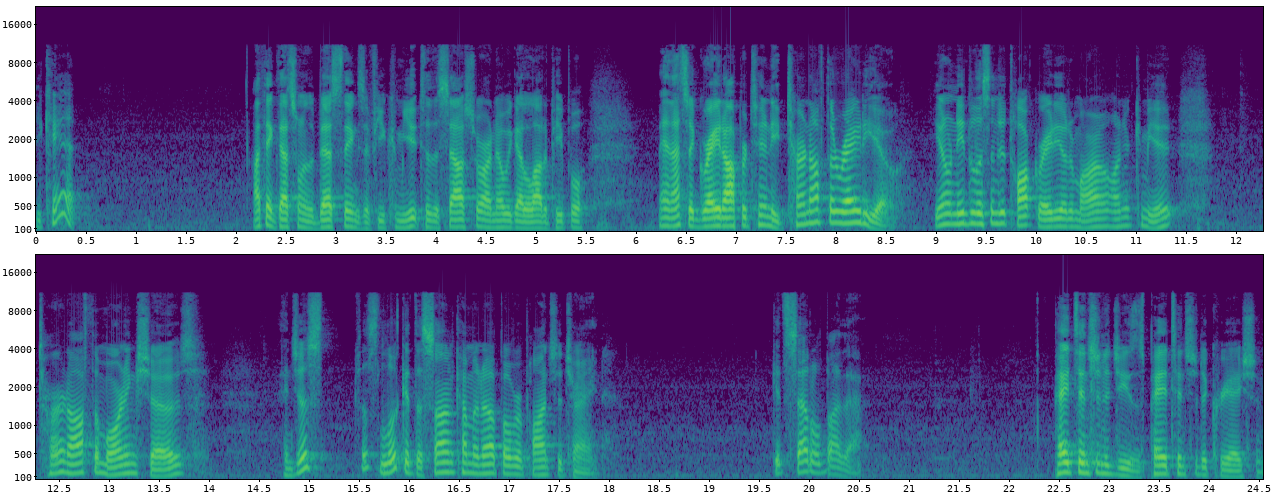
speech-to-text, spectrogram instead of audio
You can't. I think that's one of the best things. If you commute to the South Shore, I know we got a lot of people. Man, that's a great opportunity. Turn off the radio. You don't need to listen to talk radio tomorrow on your commute. Turn off the morning shows and just, just look at the sun coming up over Pontchartrain. Get settled by that. Pay attention to Jesus. Pay attention to creation.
